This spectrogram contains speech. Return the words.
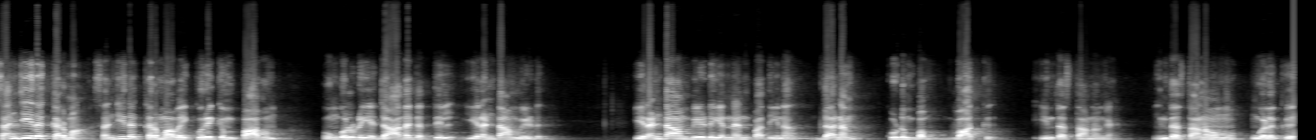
சஞ்சீத கர்மா சஞ்சீத கர்மாவை குறிக்கும் பாவம் உங்களுடைய ஜாதகத்தில் இரண்டாம் வீடு. இரண்டாம் வீடு என்னன்னு பார்த்தீங்கன்னா தனம் குடும்பம் வாக்கு. இந்த ஸ்தானங்க. இந்த ஸ்தானமும் உங்களுக்கு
